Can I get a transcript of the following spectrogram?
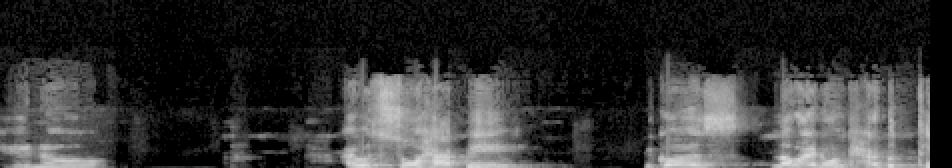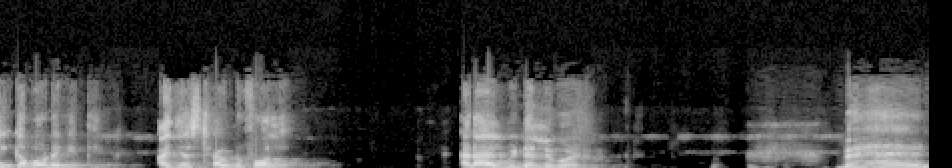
you know I was so happy because now I don't have to think about anything. I just have to follow and I'll be delivered. Then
